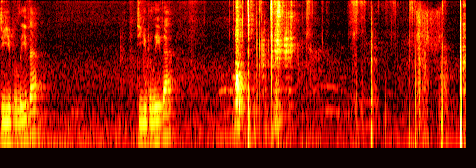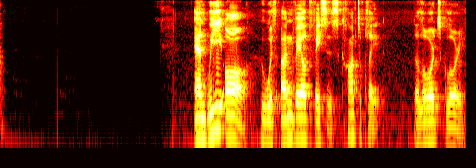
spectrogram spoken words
Do you believe that? Do you believe that? And we all who with unveiled faces contemplate the Lord's glory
